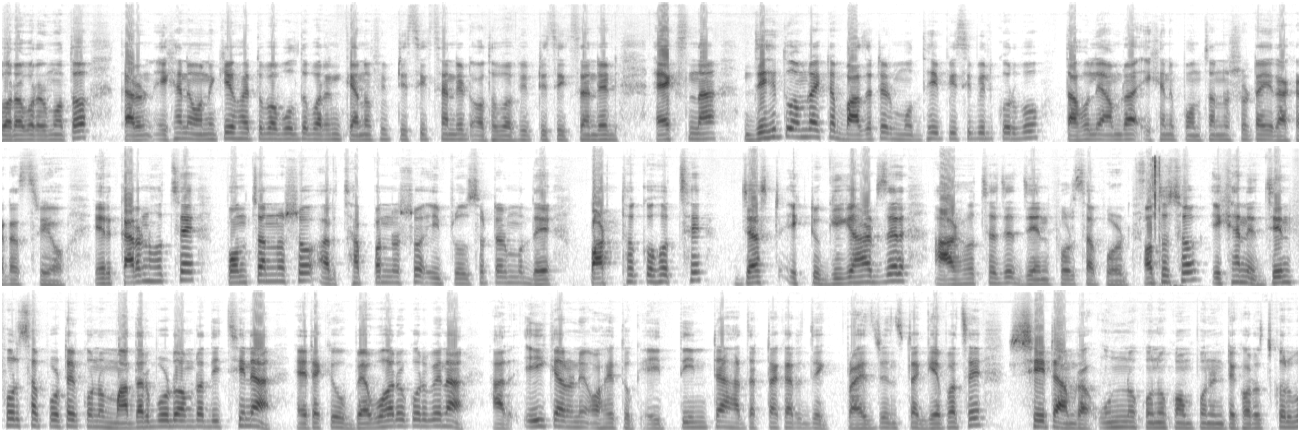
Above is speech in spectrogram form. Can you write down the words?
বরাবরের মতো। কারণ এখানে অনেকেই হয়তো বা বলতে পারেন, কেন ফিফটি সিক্স হান্ড্রেড অথবা ফিফটি সিক্স হান্ড্রেড এক্স না? যেহেতু আমরা একটা বাজেটের মধ্যেই পিসি বিল করব, তাহলে আমরা এখানে পঞ্চান্নশোটাই রাখাটা শ্রেয়। এর কারণ হচ্ছে পঞ্চান্নশো আর ছাপ্পান্নশো এই প্রসেসরটার মধ্যে পার্থক্য হচ্ছে জাস্ট একটু গিগাহার্জের আর হচ্ছে যে জেন ফোর সাপোর্ট অথচ এখানে জেন ফোর সাপোর্টের কোনো মাদারবোর্ডও আমরা দিচ্ছি না, এটা কেউ ব্যবহারও করবে না। আর এই কারণে অহেতুক এই তিনটা হাজার টাকার যে প্রাইস রেঞ্জটা গ্যাপ আছে, সেটা আমরা অন্য কোনো কম্পোনেন্টে খরচ করব।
